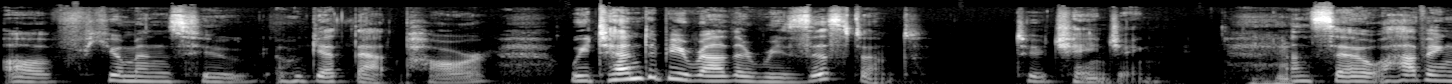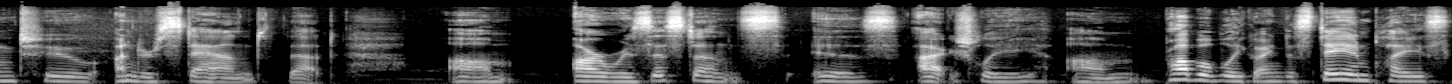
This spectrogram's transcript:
of humans who, who get that power, we tend to be rather resistant to changing. Mm-hmm. And so having to understand that um, our resistance is actually um, probably going to stay in place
